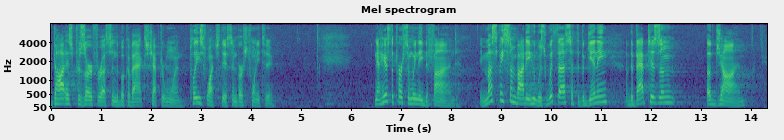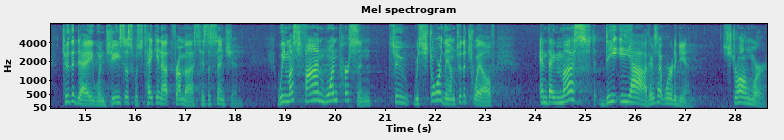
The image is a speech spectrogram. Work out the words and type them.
God has preserved for us in the book of Acts, chapter 1. Please watch this in verse 22. Now, here's the person we need to find. It must be somebody who was with us at the beginning of the baptism of John to the day when Jesus was taken up from us, his ascension. We must find one person to restore them to the 12, and they must, DEI, there's that word again, strong word.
